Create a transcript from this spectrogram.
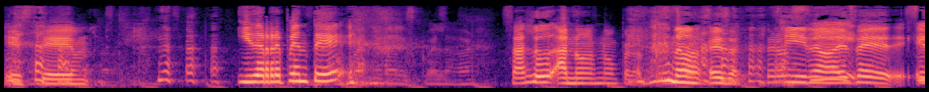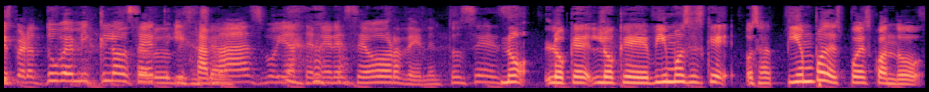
Este, y de repente, salud, ah, no, no, perdón, no, eso. Pero sí, no, ese, sí, es- pero tuve mi closet Salud, y licenciada. jamás voy a tener ese orden. Entonces, No, lo que, lo que vimos es que, o sea, tiempo después, cuando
